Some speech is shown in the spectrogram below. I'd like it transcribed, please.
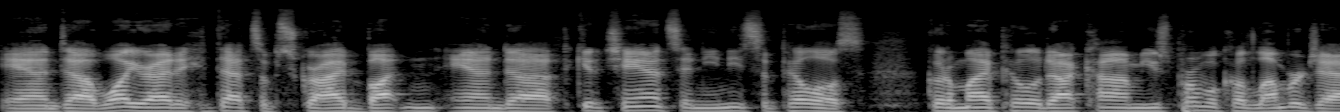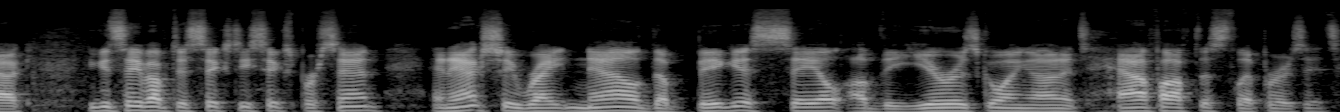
And uh, while you're at it, hit that subscribe button. And uh, if you get a chance and you need some pillows, go to mypillow.com, use promo code Lumberjack. You can save up to 66%. And actually, right now, the biggest sale of the year is going on. It's half off the slippers, it's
